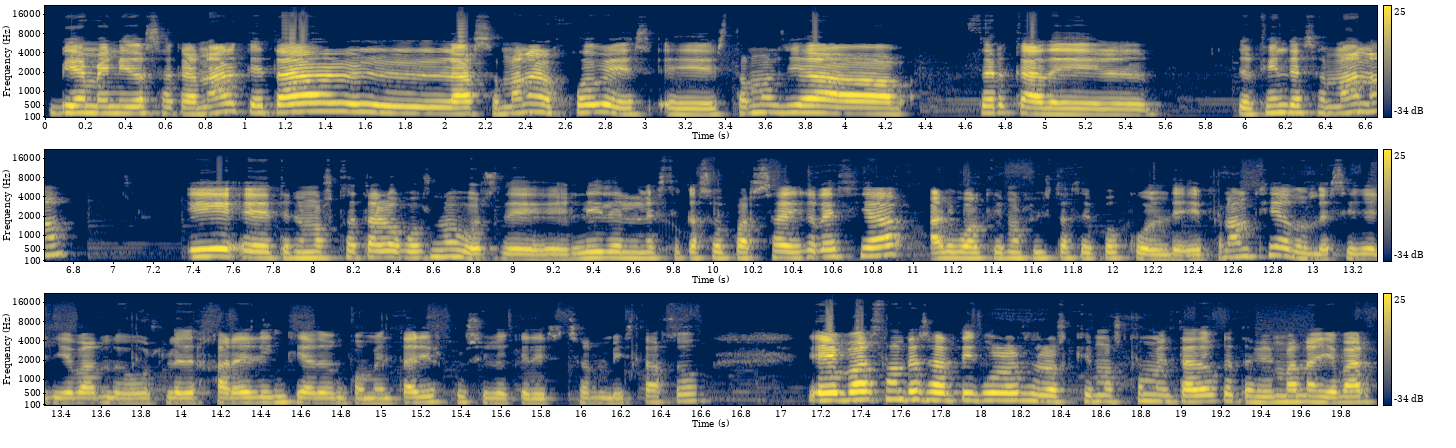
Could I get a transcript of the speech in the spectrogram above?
Bienvenidos al canal. ¿Qué tal la semana del jueves? Eh, estamos ya cerca del, fin de semana y eh, tenemos catálogos nuevos de Lidl, en este caso Parsa y Grecia, al igual que hemos visto hace poco el de Francia, donde siguen llevando, os le dejaré linkeado en comentarios por si le queréis echar un vistazo. Y hay bastantes artículos de los que hemos comentado que también van a llevar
